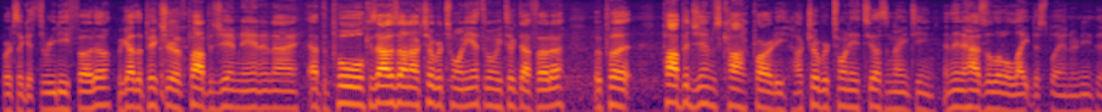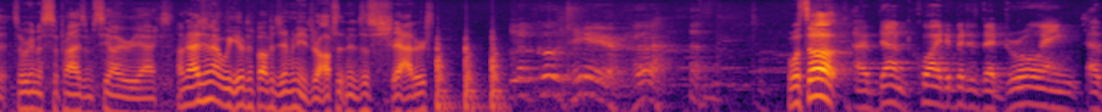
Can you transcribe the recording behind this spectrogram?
where it's like a 3D photo. We got the picture of Papa Jim, Nan, and I at the pool because I was on October 20th when we took that photo. We put Papa Jim's cock party, October 20th, 2019. And then it has a little light display underneath it. So we're gonna surprise him, see how he reacts. Imagine that we give it to Papa Jim and he drops it and it just shatters. Look who's here. What's up? I've done quite a bit of the drawing of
